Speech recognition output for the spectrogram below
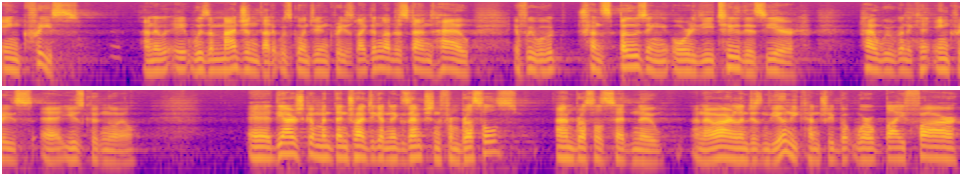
increase. And it, it, was imagined that it was going to increase. And I couldn't understand how, if we were transposing RED 2 this year, how we were going to increase uh, used cooking oil. Uh, the Irish government then tried to get an exemption from Brussels, and Brussels said no. And now Ireland isn't the only country, but we're by far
